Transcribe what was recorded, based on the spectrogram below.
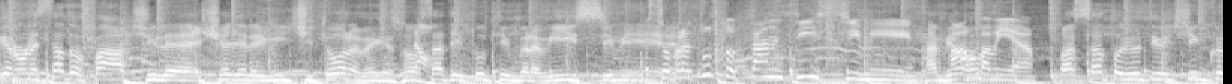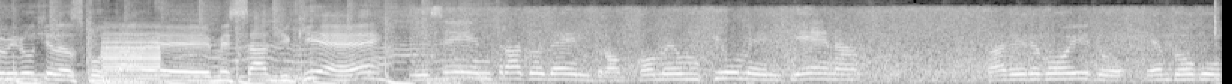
che non è stato facile scegliere il vincitore perché sono stati tutti bravissimi. E soprattutto tantissimi. Abbiamo Mamma mia. passato gli ultimi 5 minuti ad ascoltare messaggi. Chi è? Mi sei entrato dentro come un fiume in piena. Ma dire poi tu, dentro culo,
